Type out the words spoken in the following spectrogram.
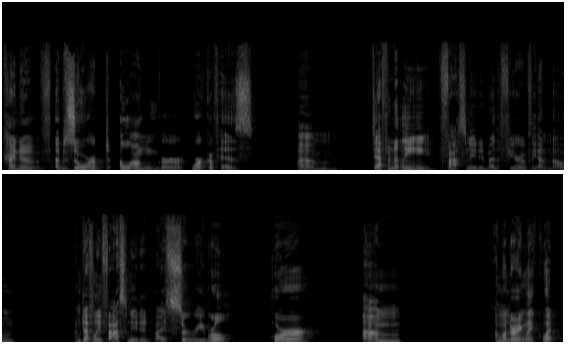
kind of absorbed a longer work of his. Um, definitely fascinated by the fear of the unknown. I'm definitely fascinated by cerebral horror. Um, I'm wondering, like, what?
